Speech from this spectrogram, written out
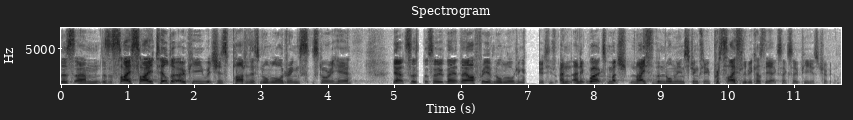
There's, um, there's a psi psi tilde OP, which is part of this normal ordering story here. Yeah, so, so they, they are free of normal ordering activities. And, and it works much nicer than normally in string theory precisely because the XXOP is trivial.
